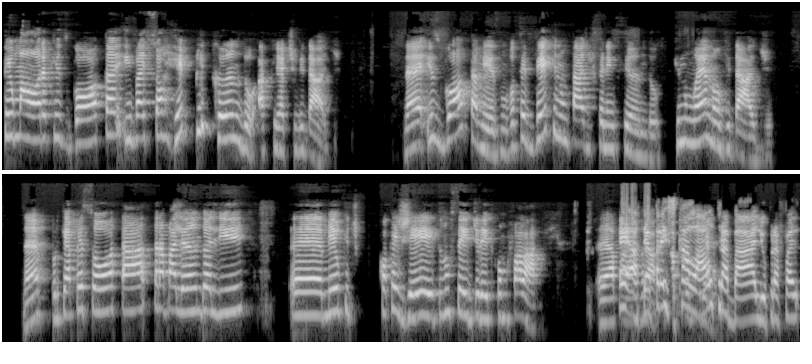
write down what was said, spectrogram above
tem uma hora que esgota e vai só replicando a criatividade. Né? Esgota mesmo. Você vê que não está diferenciando, que não é novidade. né? Porque a pessoa está trabalhando ali é, meio que de qualquer jeito, não sei direito como falar. É, é até para escalar o trabalho, para fazer.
